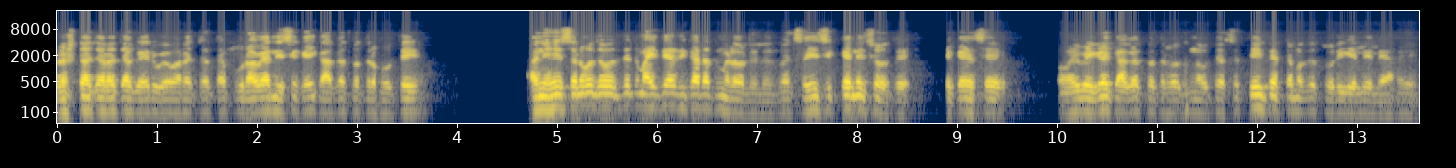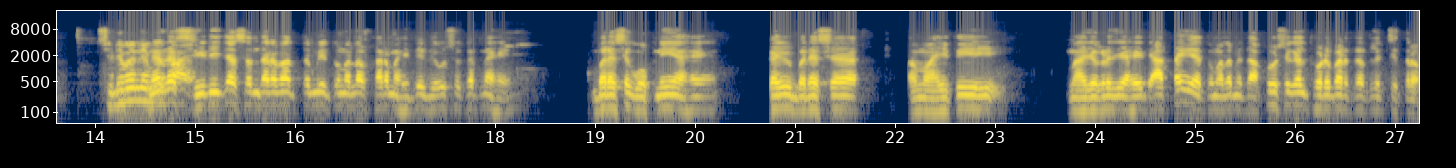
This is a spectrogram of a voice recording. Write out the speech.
भ्रष्टाचाराच्या गैरव्यवहाराच्या त्या पुराव्यानिशी काही कागदपत्र होते. आणि हे सर्व जवळ ते माहिती अधिकारात मिळवलेले. म्हणजे सही शिक्क्यानेच होते ते काही असे वेगळे कागदपत्र होत नव्हते असं ते त्याच्यामध्ये चोरी गेलेले आहे. सीडीच्या संदर्भात तर मी तुम्हाला फार माहिती देऊ शकत नाही. बऱ्याचशा गोपनीय आहे. काही बऱ्याचशा माहिती माझ्याकडे जी आहे ती आताही आहे. तुम्हाला मी दाखवू शकेल थोडेफार त्यातले चित्र.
